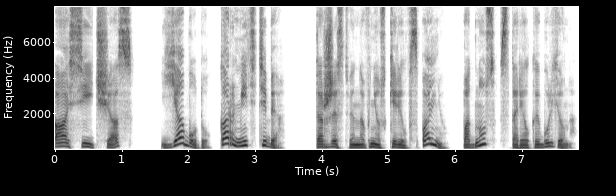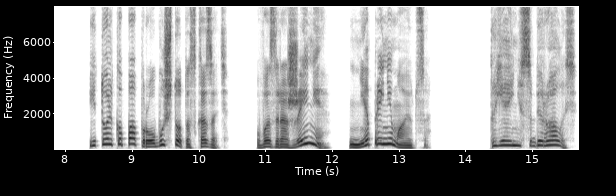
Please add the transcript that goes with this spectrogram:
«А сейчас я буду кормить тебя», — торжественно внес Кирилл в спальню поднос с тарелкой бульона. «И только попробуй что-то сказать. Возражения не принимаются». «Да я и не собиралась»,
